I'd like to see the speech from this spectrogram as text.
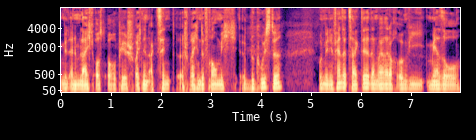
mit einem leicht osteuropäisch sprechenden Akzent äh, sprechende Frau mich äh, begrüßte und mir den Fernseher zeigte, dann war er doch irgendwie mehr so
